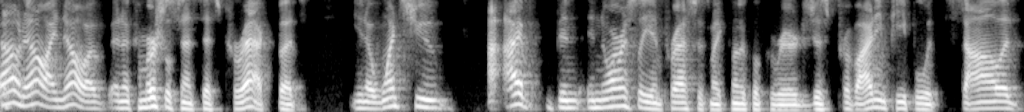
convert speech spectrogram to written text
no, no, I know. In a commercial sense, that's correct. But you know, once you I've been enormously impressed with my clinical career to just providing people with solid,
